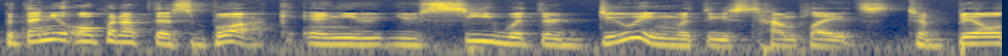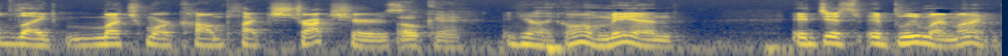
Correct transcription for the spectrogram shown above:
but then you open up this book and you you see what they're doing with these templates to build like much more complex structures. Okay. And you're like, oh man, it just it blew my mind.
